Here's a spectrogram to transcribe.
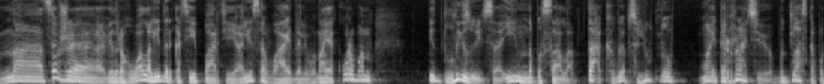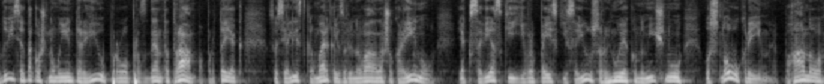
На це вже відреагувала лідерка цієї партії Аліса Вайдель. Вона, як Орбан, підлизується і написала: Так, ви абсолютно маєте рацію. Будь ласка, подивіться також на моє інтерв'ю про президента Трампа, про те, як соціалістка Меркель зруйнувала нашу країну, як Совєтський Європейський Союз руйнує економічну основу країни, погано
